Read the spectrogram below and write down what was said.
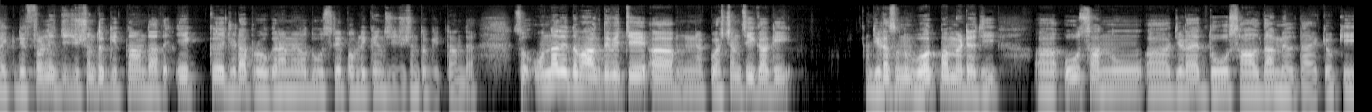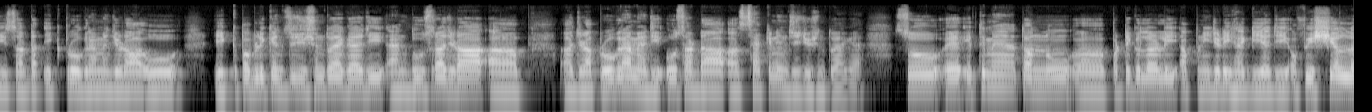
ਇੱਕ ਡਿਫਰੈਂਟ ਇੰਸਟੀਟਿਊਸ਼ਨ ਤੋਂ ਕੀਤਾ ਹੁੰਦਾ ਤੇ ਇੱਕ ਜਿਹੜਾ ਪ੍ਰੋਗਰਾਮ ਹੈ ਉਹ ਦੂਸਰੇ ਪਬਲਿਕ ਇੰਸਟੀਟਿਊਸ਼ਨ ਤੋਂ ਕੀਤਾ ਹੁੰਦਾ। ਸੋ ਉਹਨਾਂ ਦੇ ਦਿਮਾਗ ਦੇ ਵਿੱਚ ਕੁਐਸਚਨ ਸੀਗਾ ਕਿ ਜਿਹੜਾ ਸਾਨੂੰ ਵਰਕ ਪਰਮਿਟ ਹੈ ਜੀ ਉਹ ਸਾਨੂੰ ਜਿਹੜਾ ਹੈ 2 ਸਾਲ ਦਾ ਮਿਲਦਾ ਹੈ, ਕਿਉਂਕਿ ਸਾਡਾ ਇੱਕ ਪ੍ਰੋਗਰਾਮ ਹੈ ਜਿਹੜਾ ਉਹ ਇੱਕ ਪਬਲਿਕ ਇੰਸਟੀਟਿਊਸ਼ਨ ਤੋਂ ਹੈਗਾ ਜੀ ਐਂਡ ਦੂਸਰਾ ਜਿਹੜਾ ਜਿਹੜਾ ਪ੍ਰੋਗਰਾਮ ਹੈ ਜੀ, ਉਹ ਸਾਡਾ ਸੈਕੰਡ ਇੰਸਟੀਟਿਊਸ਼ਨ ਤੋਂ ਹੈਗਾ। ਸੋ ਇੱਥੇ ਮੈਂ ਤੁਹਾਨੂੰ ਪਾਰਟਿਕੂਲਰਲੀ ਆਪਣੀ ਜਿਹੜੀ ਹੈਗੀ ਹੈ ਜੀ official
